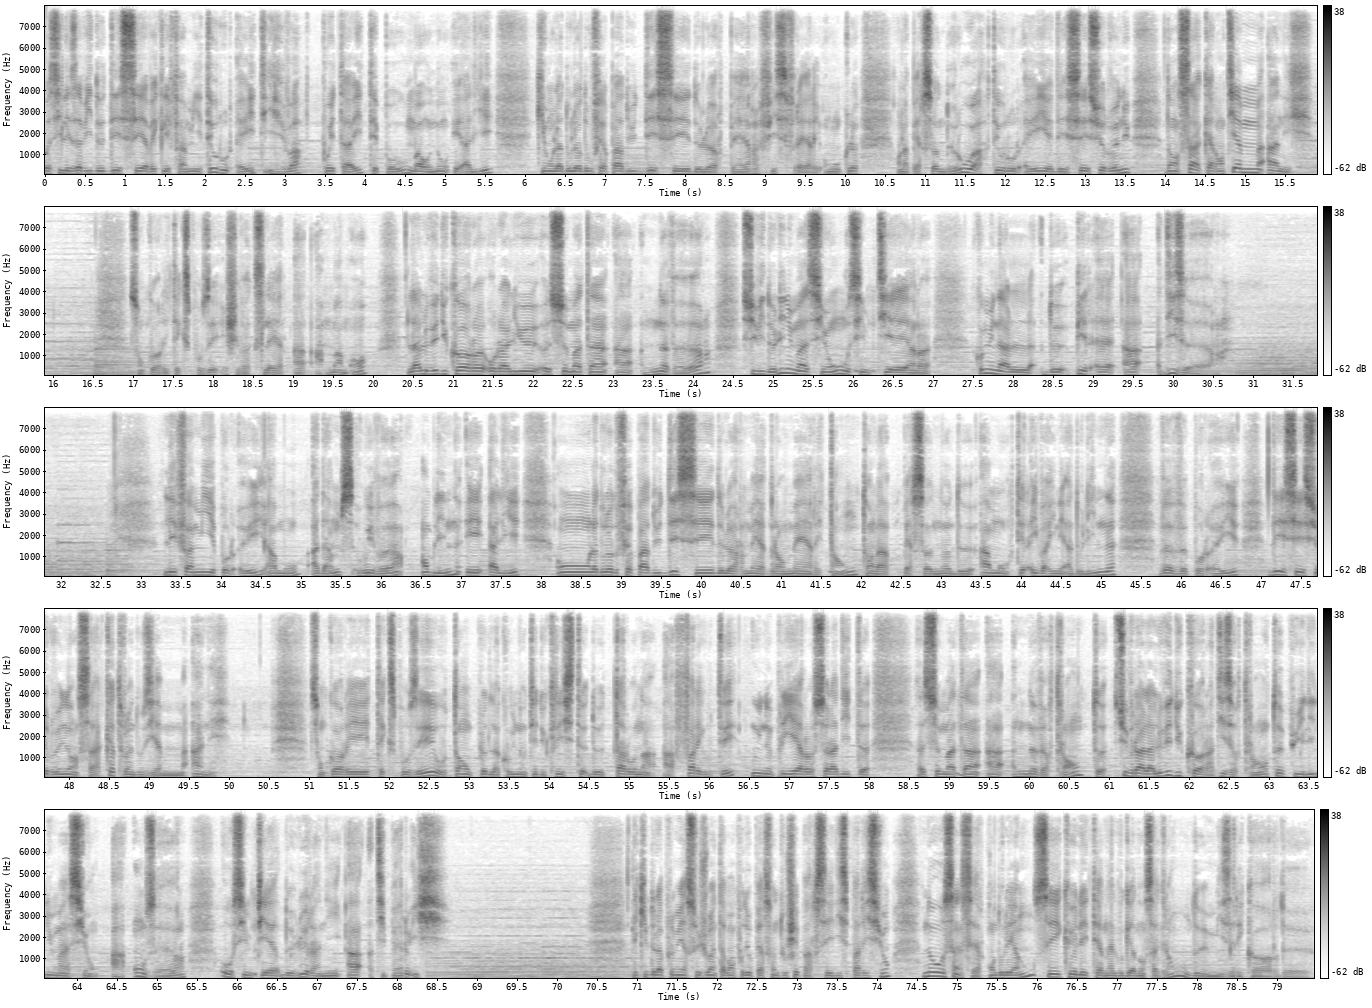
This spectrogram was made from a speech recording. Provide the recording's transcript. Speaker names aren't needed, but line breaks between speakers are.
Voici les avis de décès avec les familles Teurur Eit, Iva, Poetai, Tepou, Maono et Allier qui ont la douleur de vous faire part du décès de leur père, fils, frère et oncle en la personne de Rua Teurur Ei, décès survenu dans sa 40e année. Son corps est exposé chez Vaxler à Maman. La levée du corps aura lieu ce matin à 9h, suivi de l'inhumation au cimetière communal de Pire à 10h. Les familles pour œil, Amo, Adams, Weaver, Amblin et Allier ont la douleur de faire part du décès de leur mère, grand-mère et tante en la personne de Amo Tiraivahine Adeline, veuve pour œil, décès survenu dans sa 92e année. Son corps est exposé au temple de la communauté du Christ de Tarona à Fareouté, où une prière sera dite ce matin à 9h30. Suivra la levée du corps à 10h30, puis l'inhumation à 11h au cimetière de l'Uranie à Tiperui. L'équipe de la première se joint avant pour aux personnes touchées par ces disparitions. Nos sincères condoléances et que l'Éternel vous garde dans sa grande miséricorde.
